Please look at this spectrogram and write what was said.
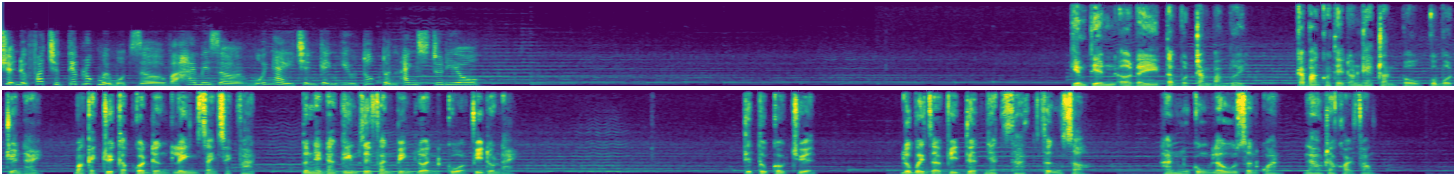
Chuyện được phát trực tiếp lúc 11 giờ và 20 giờ mỗi ngày trên kênh YouTube Tuấn Anh Studio. Kiếm tiền ở đây tập 130. Các bạn có thể đón nghe trọn bộ của bộ truyện này bằng cách truy cập qua đường link danh sách phát. Tuấn Anh đang ghim dưới phần bình luận của video này. Tiếp tục câu chuyện. Lúc bây giờ Phi Tuyết nhất sát sững sờ. Hắn cùng Lâu Sơn Quan lao ra khỏi phòng.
